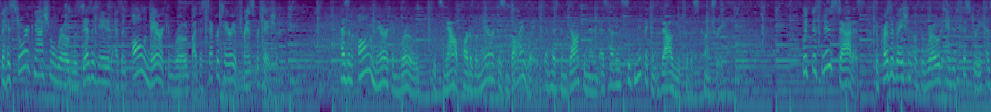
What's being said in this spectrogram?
the historic National Road was designated as an All-American Road by the Secretary of Transportation. As an All-American road, it's now part of America's byways and has been documented as having significant value to this country. With this new status, the preservation of the road and its history has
